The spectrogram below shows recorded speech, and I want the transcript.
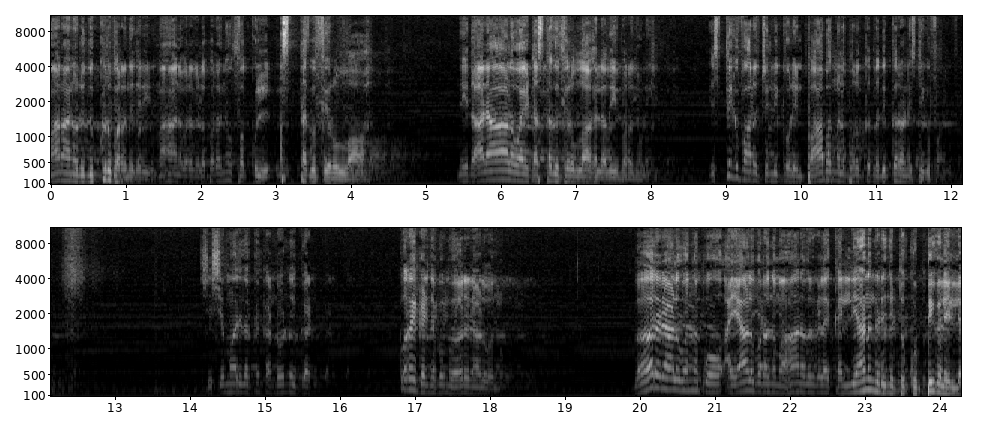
മാറാൻ ഒരു ദുഃഖർ പറഞ്ഞു തരും. മഹാനവറുകൾ പറഞ്ഞു ഫക്കുൽ നീ ധാരാളമായിട്ട് അസ്തഗ്ഫിറുല്ലാഹ് അല്ലതീം പറഞ്ഞോളി. ഇസ്തിഗ്ഫാർ ചൊല്ലിക്കോളിൻ പാപങ്ങൾ പൊറുക്കുന്ന ദിക്കറാണ് ഇസ്തിഗ്ഫാർ. ശിഷ്യന്മാർ ഇതൊക്കെ കണ്ടുകൊണ്ട് നിൽക്കാൻ. കുറെ കഴിഞ്ഞപ്പോ വേറൊരാൾ വന്നു. വേറൊരാൾ വന്നപ്പോ അയാൾ പറഞ്ഞു മഹാനവറുകളെ കല്യാണം കഴിഞ്ഞിട്ട് കുട്ടികളില്ല.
